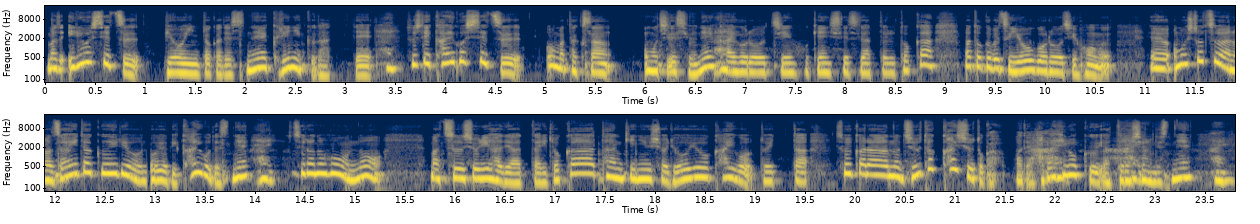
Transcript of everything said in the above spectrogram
まず医療施設、病院とかですね、クリニックがあって、はい、そして介護施設をまあたくさんお持ちですよね。介護老人保健施設であったりとか、まあ、特別養護老人ホーム。えー、もう一つは、あの、在宅医療及び介護ですね。はい、こちらの方の、まあ、通所リハであったりとか、短期入所療養介護といった、それからあの住宅改修とかまで幅広くやってらっしゃるんですね。はい。はい、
